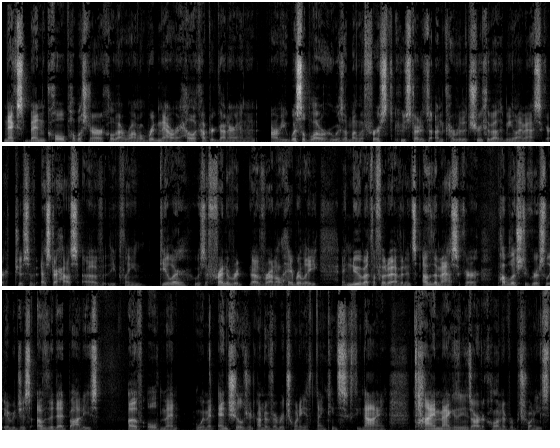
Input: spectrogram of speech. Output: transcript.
Next, Ben Cole published an article about Ronald Ridenour, a helicopter gunner and an Army whistleblower who was among the first who started to uncover the truth about the My Lai massacre. Joseph Eszterhas of the Plain Dealer, who was a friend of, of Ronald Haeberle and knew about the photo evidence of the massacre, published the grisly images of the dead bodies of old men women, and children on November 20th, 1969. Time magazine's article on November 28th,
